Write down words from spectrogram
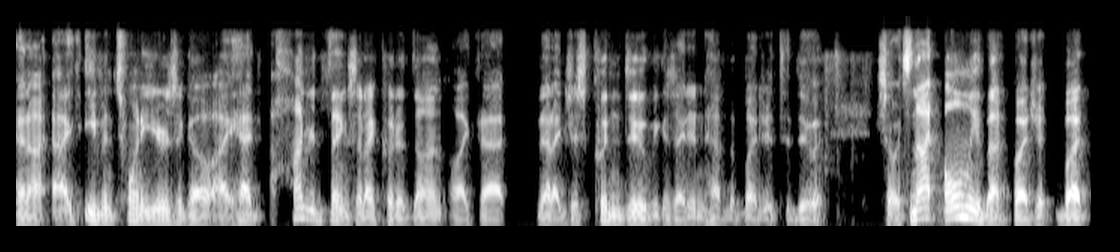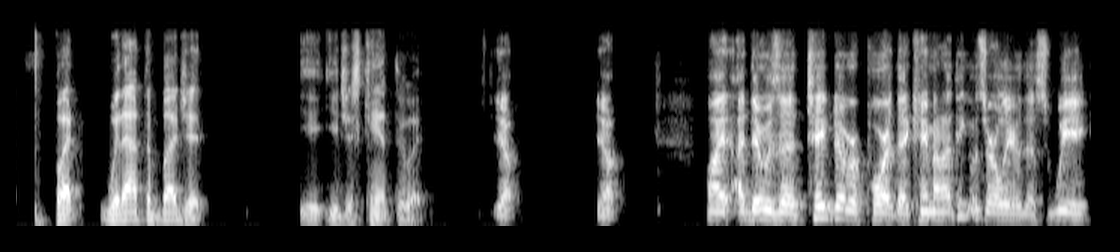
And I, I even 20 years ago, I had a hundred things that I could have done like that that I just couldn't do because I didn't have the budget to do it. So it's not only about budget, but but without the budget, you, you just can't do it. Yep, yep. Well, I, there was a TIGTA report that came out. I think it was earlier this week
